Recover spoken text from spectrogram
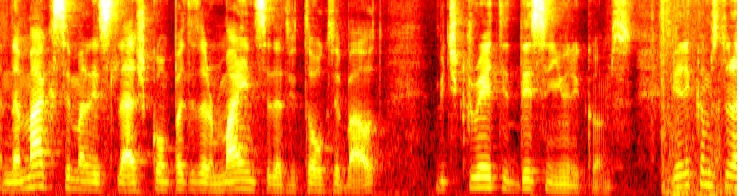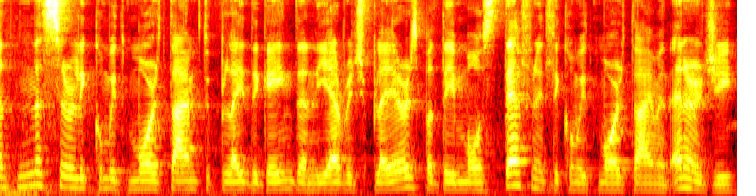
and the maximalist slash competitor mindset that we talked about which created this in Unicums. Unicums do not necessarily commit more time to play the game than the average players, but they most definitely commit more time and energy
